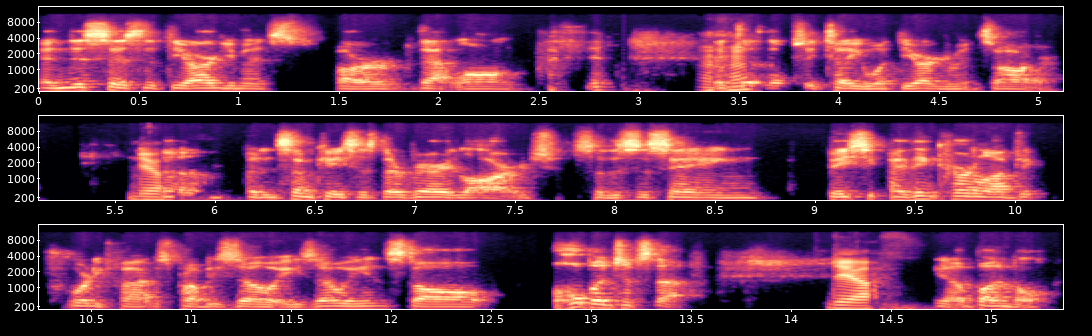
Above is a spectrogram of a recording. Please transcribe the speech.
And this says that the arguments are that long. It Mhm, doesn't actually tell you what the arguments are. Yeah, Um, But in some cases, they're very large. So this is saying, basic, I think kernel object forty-five is probably Zoe, Zoe install, a whole bunch of stuff yeah, you know, a bundle.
